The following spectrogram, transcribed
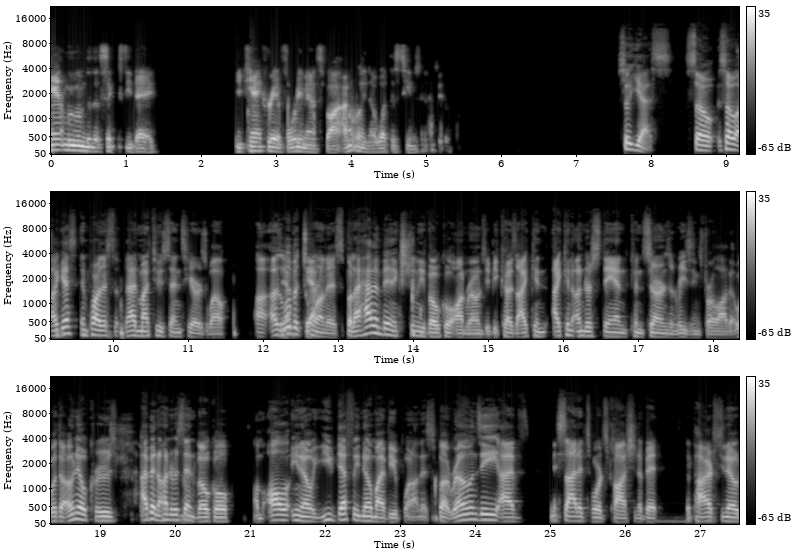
can't move him to the 60 day. You can't create a 40 man spot. I don't really know what this team's going to do. So yes, so so I guess in part of this, I had my two cents here as well. Uh, I was a little bit torn yeah. on this, but I haven't been extremely vocal on Roansy because I can I can understand concerns and reasons for a lot of it. With the Oneil Cruz, I've been 100 percent mm-hmm. vocal. I'm all you know. You definitely know my viewpoint on this, but Roansy, I've decided towards caution a bit. The Pirates, you know,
